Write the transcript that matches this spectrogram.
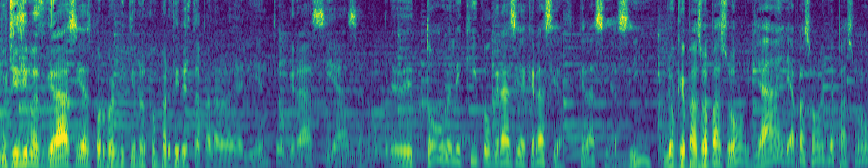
Muchísimas gracias por permitirnos compartir esta palabra de aliento. Gracias a nombre de todo el equipo. Gracias, gracias, gracias. Sí, lo que pasó, pasó. Ya, ya pasó, ya pasó.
